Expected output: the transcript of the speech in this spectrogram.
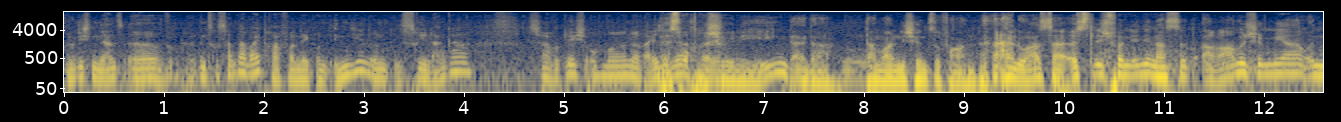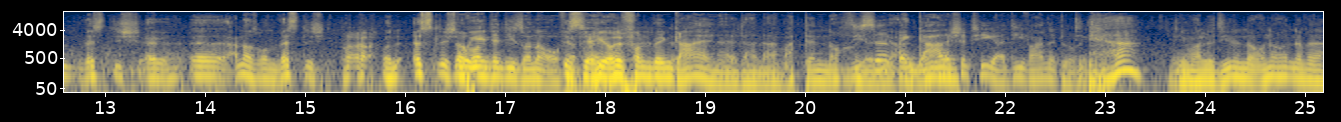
wirklich ein ganz äh, interessanter Beitrag, fand ich. Und Indien und Sri Lanka ist ja wirklich auch mal eine Reise Das ist auch eine Alter. schöne Gegend, Alter. Da mal nicht hinzufahren. du hast da östlich von Indien hast du das Arabische Meer und westlich, äh, äh, andersrum, westlich und östlich Wo geht denn die Sonne auf? ist der? Golf von Bengalen, Alter. Na, was denn noch? Siehst hier, du, die bengalische Tiger, die waren nicht, ich. Ja, die Malediven da unten. Aber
